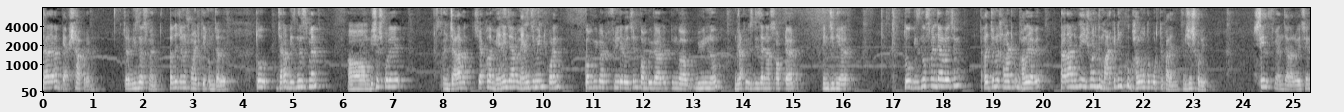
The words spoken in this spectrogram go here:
যারা যারা ব্যবসা করেন, যারা বিজনেসম্যান তাদের জন্য সময়টি কীরকম যাবে? তো যারা বিজনেসম্যান বিশেষ করে যারা হচ্ছে এক কথা ম্যানেজার ম্যানেজমেন্ট করেন কম্পিউটার ফিল্ডে রয়েছেন কম্পিউটার কিংবা বিভিন্ন গ্রাফিক্স ডিজাইনার সফটওয়্যার ইঞ্জিনিয়ার তো বিজনেসম্যান যারা রয়েছেন, তাদের জন্য সময়টি খুব ভালো যাবে। তারা যদি এই সময় যদি মার্কেটিং খুব ভালো মতো করতে পারেন, বিশেষ করে সেলসম্যান যারা রয়েছেন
